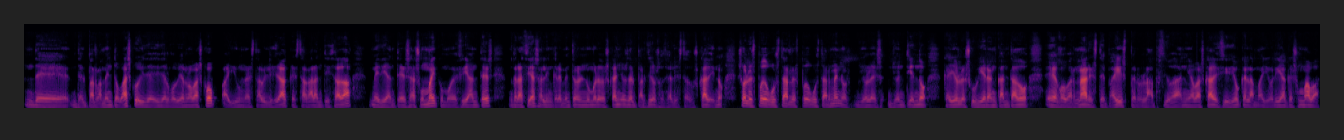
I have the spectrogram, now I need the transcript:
del Parlamento vasco y, del gobierno vasco hay una estabilidad que está garantizada mediante esa suma y, como decía antes, gracias al incremento en el número de escaños del Partido Socialista de Euskadi. ¿no? ¿Eso les puede gustar, les puede gustar menos? Yo, les, yo entiendo que a ellos les hubiera encantado eh, gobernar este país, pero la ciudadanía vasca decidió que la mayoría que sumaba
